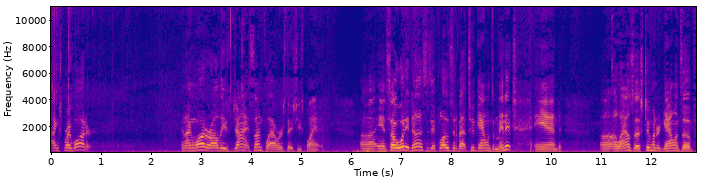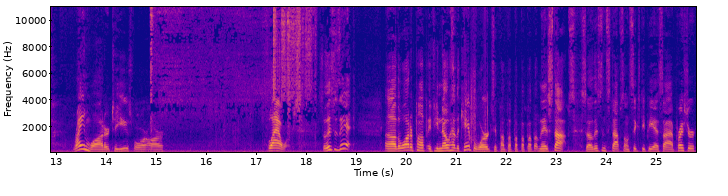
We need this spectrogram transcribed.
I can spray water and I can water all these giant sunflowers that she's planted. Uh, and so what it does is it flows at about two gallons a minute and uh, allows us 200 gallons of rainwater to use for our flowers. So this is it. Uh, the water pump, if you know how the camper works, it pump, pump, pump, pump, pump, and then it stops. So this one stops on 60 psi pressure.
